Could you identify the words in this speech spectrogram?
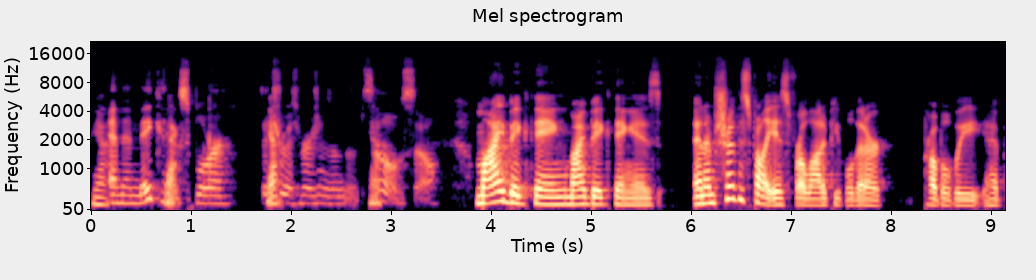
Yeah. and then they can explore the truest versions of themselves so my big thing my big thing is and i'm sure this probably is for a lot of people that are probably have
